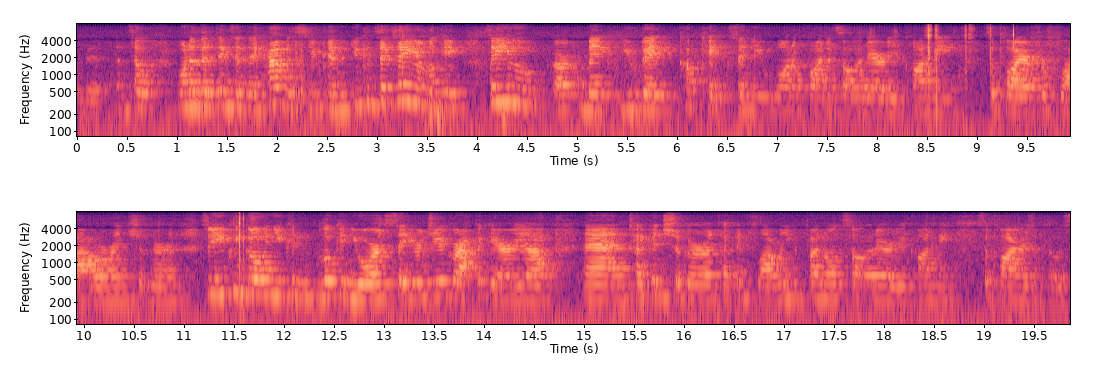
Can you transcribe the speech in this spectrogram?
with it. And so one of the things that they have is you can you can say say you're looking say you are make you bake cupcakes and you want to find a solidarity economy supplier for flour and sugar. And so you can go and you can look in your say your geographic area and type in sugar and type in flour and you can find all the solidarity economy suppliers of those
